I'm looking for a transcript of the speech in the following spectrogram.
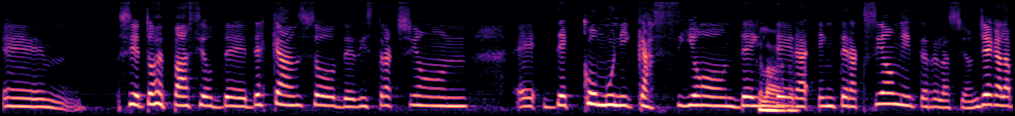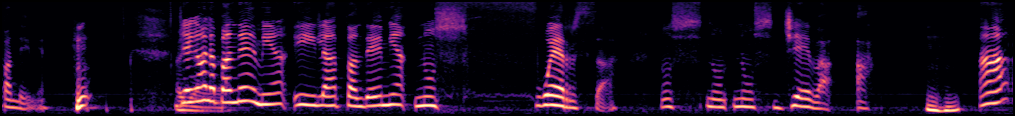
em, ciertos espacios de descanso, de distracción, eh, de comunicación, de interacción e interrelación. Llega la pandemia. Llega la pandemia y la pandemia nos fuerza, nos, nos lleva a, a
